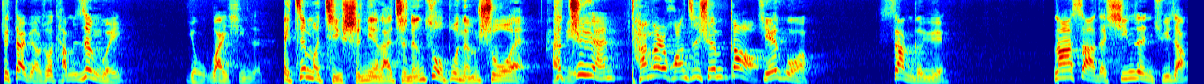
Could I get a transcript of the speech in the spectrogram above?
就代表说他们认为有外星人。哎，这么几十年来只能做不能说，哎，他居然堂而皇之宣告。结果上个月。拉萨的新任局长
